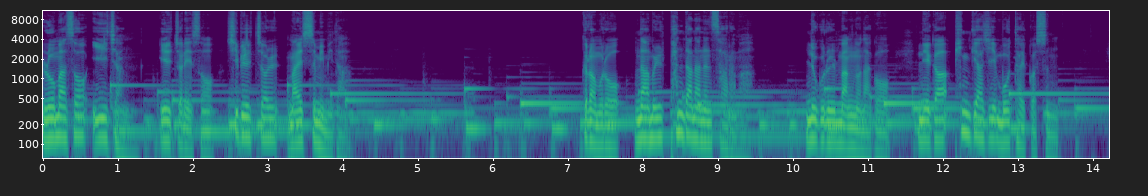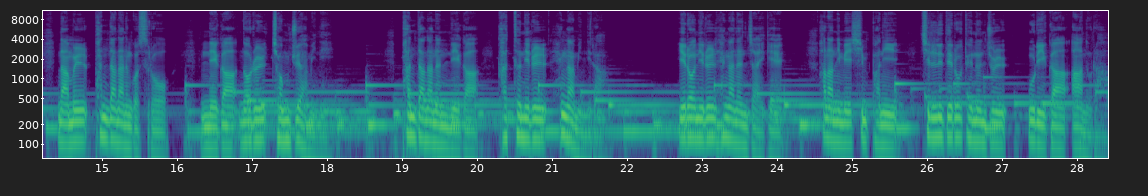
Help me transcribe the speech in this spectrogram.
로마서 2장 1절에서 11절 말씀입니다. 그러므로 남을 판단하는 사람아 누구를 막론하고 내가 핑계하지 못할 것은 남을 판단하는 것으로 내가 너를 정죄함이니 판단하는 네가 같은 일을 행함이니라 이런 일을 행하는 자에게 하나님의 심판이 진리대로 되는 줄 우리가 아노라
